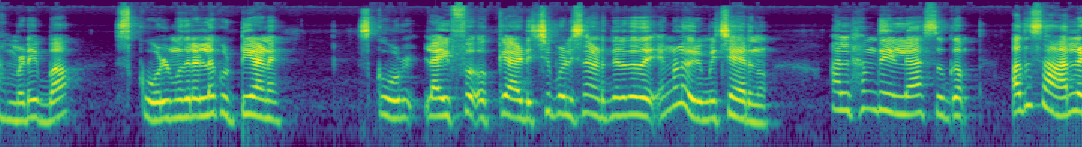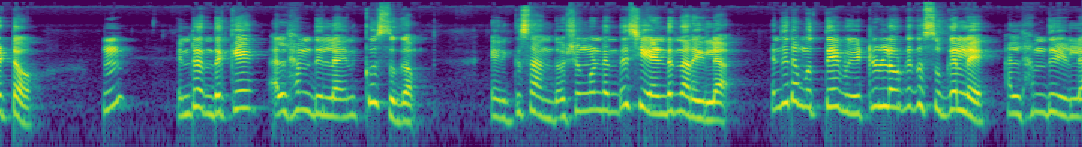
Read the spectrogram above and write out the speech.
നമ്മുടെ ഇബ സ്കൂൾ മുതലുള്ള കുട്ടിയാണ്. സ്കൂൾ ലൈഫ് ഒക്കെ അടിച്ചു പൊളിച്ച് നടന്നിരുന്നത് ഞങ്ങൾ ഒരുമിച്ചായിരുന്നു. അലഹമില്ല സുഖം. അത് സാറില്ല കേട്ടോ എന്റെ എന്തൊക്കെ? അലഹമില്ല എനിക്കും സുഖം. എനിക്ക് സന്തോഷം കൊണ്ട് എന്താ ചെയ്യേണ്ടതെന്നറിയില്ല. എന്തിനാ മുത്തേ വീട്ടിലുള്ളവർക്കൊക്കെ സുഖമല്ലേ അലഹമില്ല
